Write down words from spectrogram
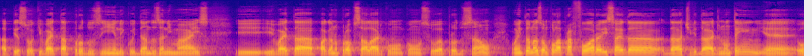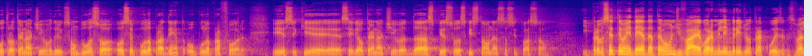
a pessoa que vai estar produzindo e cuidando dos animais, e, e vai estar tá pagando o próprio salário com, com sua produção, ou então nós vamos pular para fora e sair da, da atividade. Não tem é, outra alternativa, Rodrigo, são duas só. Ou você pula para dentro ou pula para fora. Esse que é, seria a alternativa das pessoas que estão nessa situação. E para você ter uma ideia de até onde vai, agora me lembrei de outra coisa. Você vai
